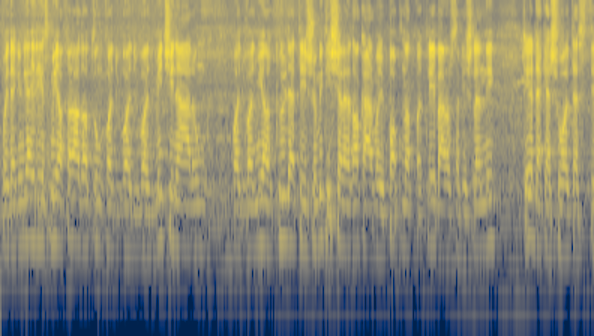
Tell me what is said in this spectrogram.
hogy nekünk egyrészt mi a feladatunk, vagy, vagy, vagy mit csinálunk, vagy, vagy mi a küldetésünk, mit is jelent akár mondjuk papnak, vagy plébánosnak is lenni. És érdekes volt ezt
